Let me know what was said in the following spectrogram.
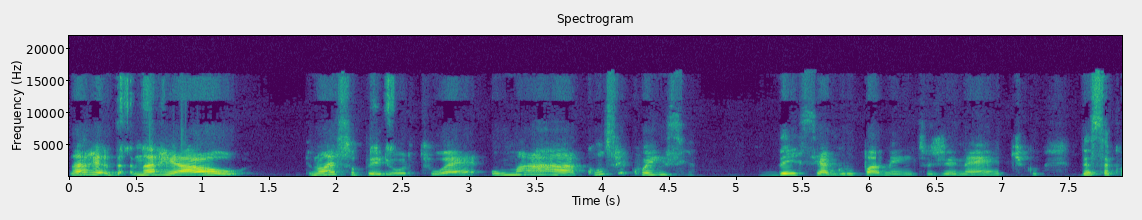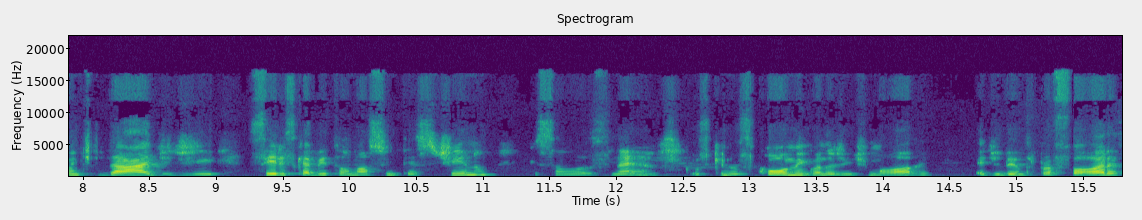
Na, na real, tu não é superior, tu é uma consequência desse agrupamento genético, dessa quantidade de seres que habitam o nosso intestino, que são os, né, os que nos comem quando a gente morre, é de dentro para fora.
